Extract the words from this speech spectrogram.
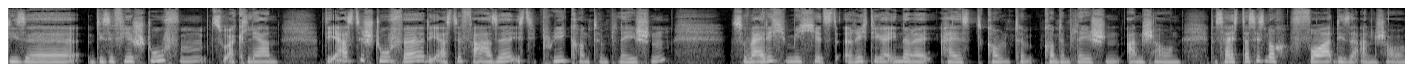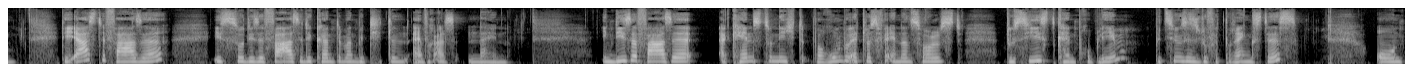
diese, diese vier Stufen zu erklären. Die erste Stufe, die erste Phase ist die Pre-Contemplation soweit ich mich jetzt richtig erinnere, heißt Contemplation Anschauung. Das heißt, das ist noch vor dieser Anschauung. Die erste Phase ist so diese Phase, die könnte man betiteln einfach als Nein. In dieser Phase erkennst du nicht, warum du etwas verändern sollst. Du siehst kein Problem, beziehungsweise du verdrängst es und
